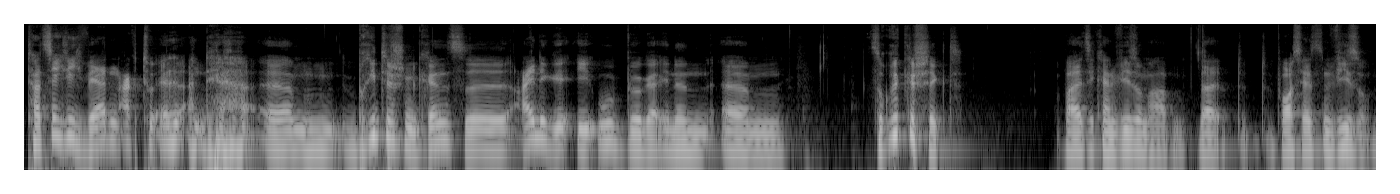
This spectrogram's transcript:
tatsächlich werden aktuell an der ähm, britischen Grenze einige EU-BürgerInnen ähm, zurückgeschickt, weil sie kein Visum haben. Da, du brauchst jetzt ein Visum.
